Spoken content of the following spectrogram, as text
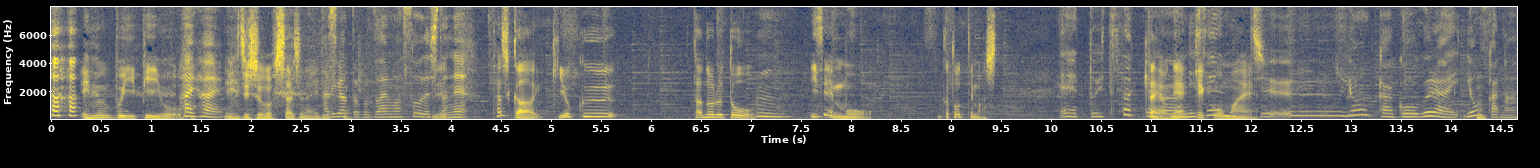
MVP をはい、はい。えー、受賞したじゃないですか。ありがとうございます。そうでしたね。確か記憶たどると、うん、以前もなんか取ってました。えっ、といつだっけな、ね、結構前。14か5ぐらい4かな、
